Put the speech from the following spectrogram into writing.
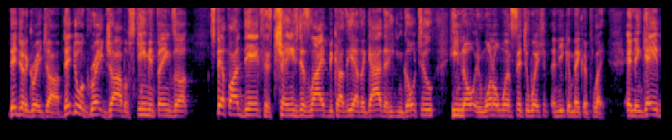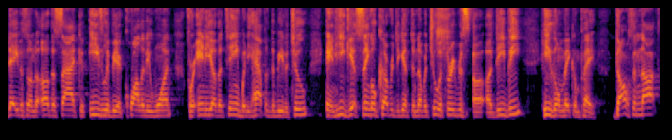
They did a great job. They do a great job of scheming things up. Stefon Diggs has changed his life because he has a guy that he can go to. He know in one-on-one situations and he can make a play. And then Gabe Davis on the other side could easily be a quality one for any other team, but he happens to be the two, and he gets single coverage against the number two or three uh, a DB. He's gonna make him pay. Dawson Knox,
